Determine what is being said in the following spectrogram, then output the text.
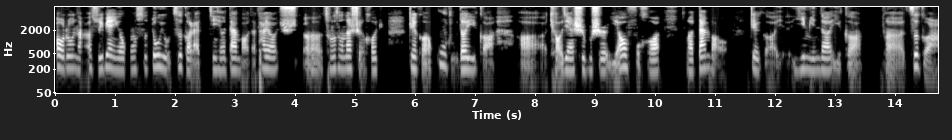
澳洲哪随便一个公司都有资格来进行担保的，他要呃层层的审核这个雇主的一个呃条件是不是也要符合呃担保这个移民的一个呃资格啊？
